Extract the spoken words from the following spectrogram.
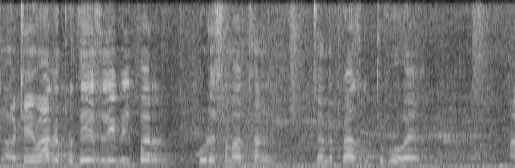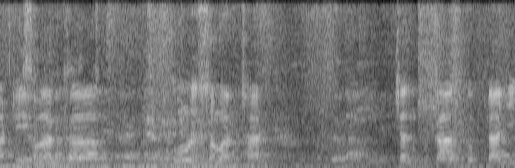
तो अटेवा के प्रदेश लेवल पर पूर्ण समर्थन चंद्रप्रकाश गुप्त को है? अटेवा का पूर्ण समर्थन चंद्र प्रकाश गुप्ता जी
